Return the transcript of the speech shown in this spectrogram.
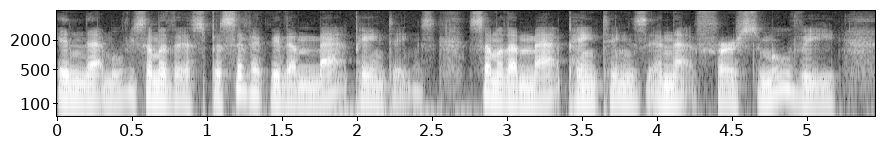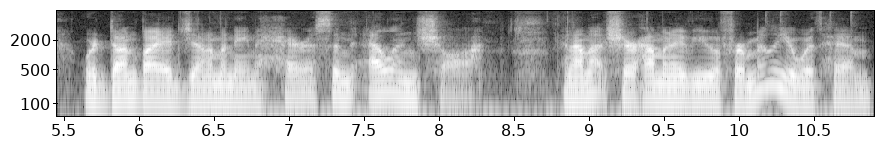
in that movie, some of the specifically the matte paintings, some of the matte paintings in that first movie were done by a gentleman named Harrison Ellenshaw and I'm not sure how many of you are familiar with him,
